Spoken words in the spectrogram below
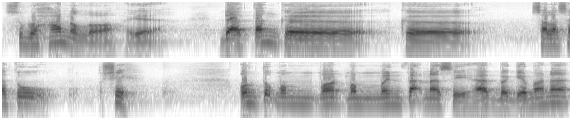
subhanallah ya datang ke ke salah satu syekh untuk mem meminta nasihat bagaimana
